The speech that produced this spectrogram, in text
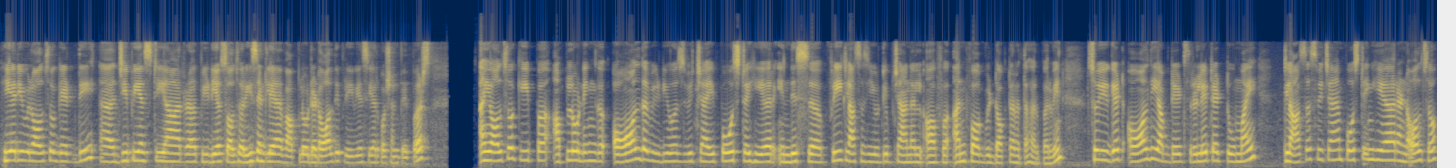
here you will also get the uh, GPSTR uh, PDFs also. Recently I have uploaded all the previous year question papers. I also keep uh, uploading all the videos which I post here in this uh, free classes YouTube channel of uh, Unfog with Dr. Atahar Parveen. So you get all the updates related to my classes which I am posting here and also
